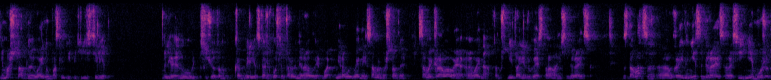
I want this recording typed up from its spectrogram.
масштабную войну последних 50 лет. Или, ну, с учетом, или, скажем, после Второй мировой, мировой войны, самая масштабная, самая кровавая э, война, потому что ни та, ни другая страна не собирается сдаваться, Украина не собирается, Россия не может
